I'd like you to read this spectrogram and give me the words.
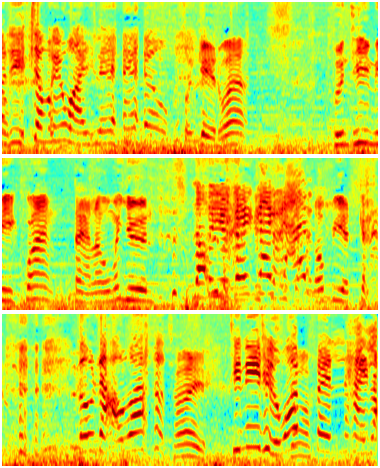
อนนี้จะไม่ไหวแล้วสังเกตว่าพื้นที่มีกว้างแต่เราไม่ยืน เราอยู่ใกล้ๆกันเราเบียดกัน เราหนาวมากใช่ ที่นี่ถือว่าก็เป็นไฮไล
